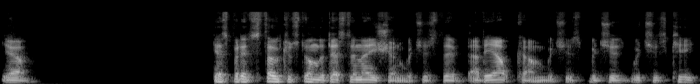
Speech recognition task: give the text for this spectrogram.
Yeah. Yes, but it's focused on the destination, which is the uh, the outcome, which is which is which is key.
